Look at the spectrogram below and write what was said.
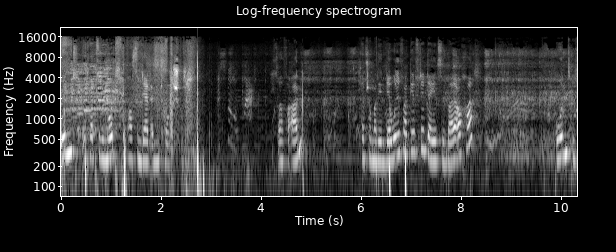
Und ich habe zu dem Modus gepasst und der hat ein Tor geschossen. Ich greife an. Ich habe schon mal den Devil vergiftet, der jetzt den Ball auch hat. Und ich,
